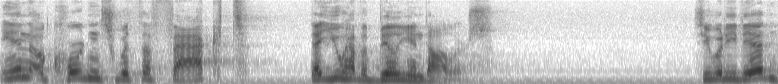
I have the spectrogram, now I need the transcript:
in accordance with the fact that you have a billion dollars? See what he did?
